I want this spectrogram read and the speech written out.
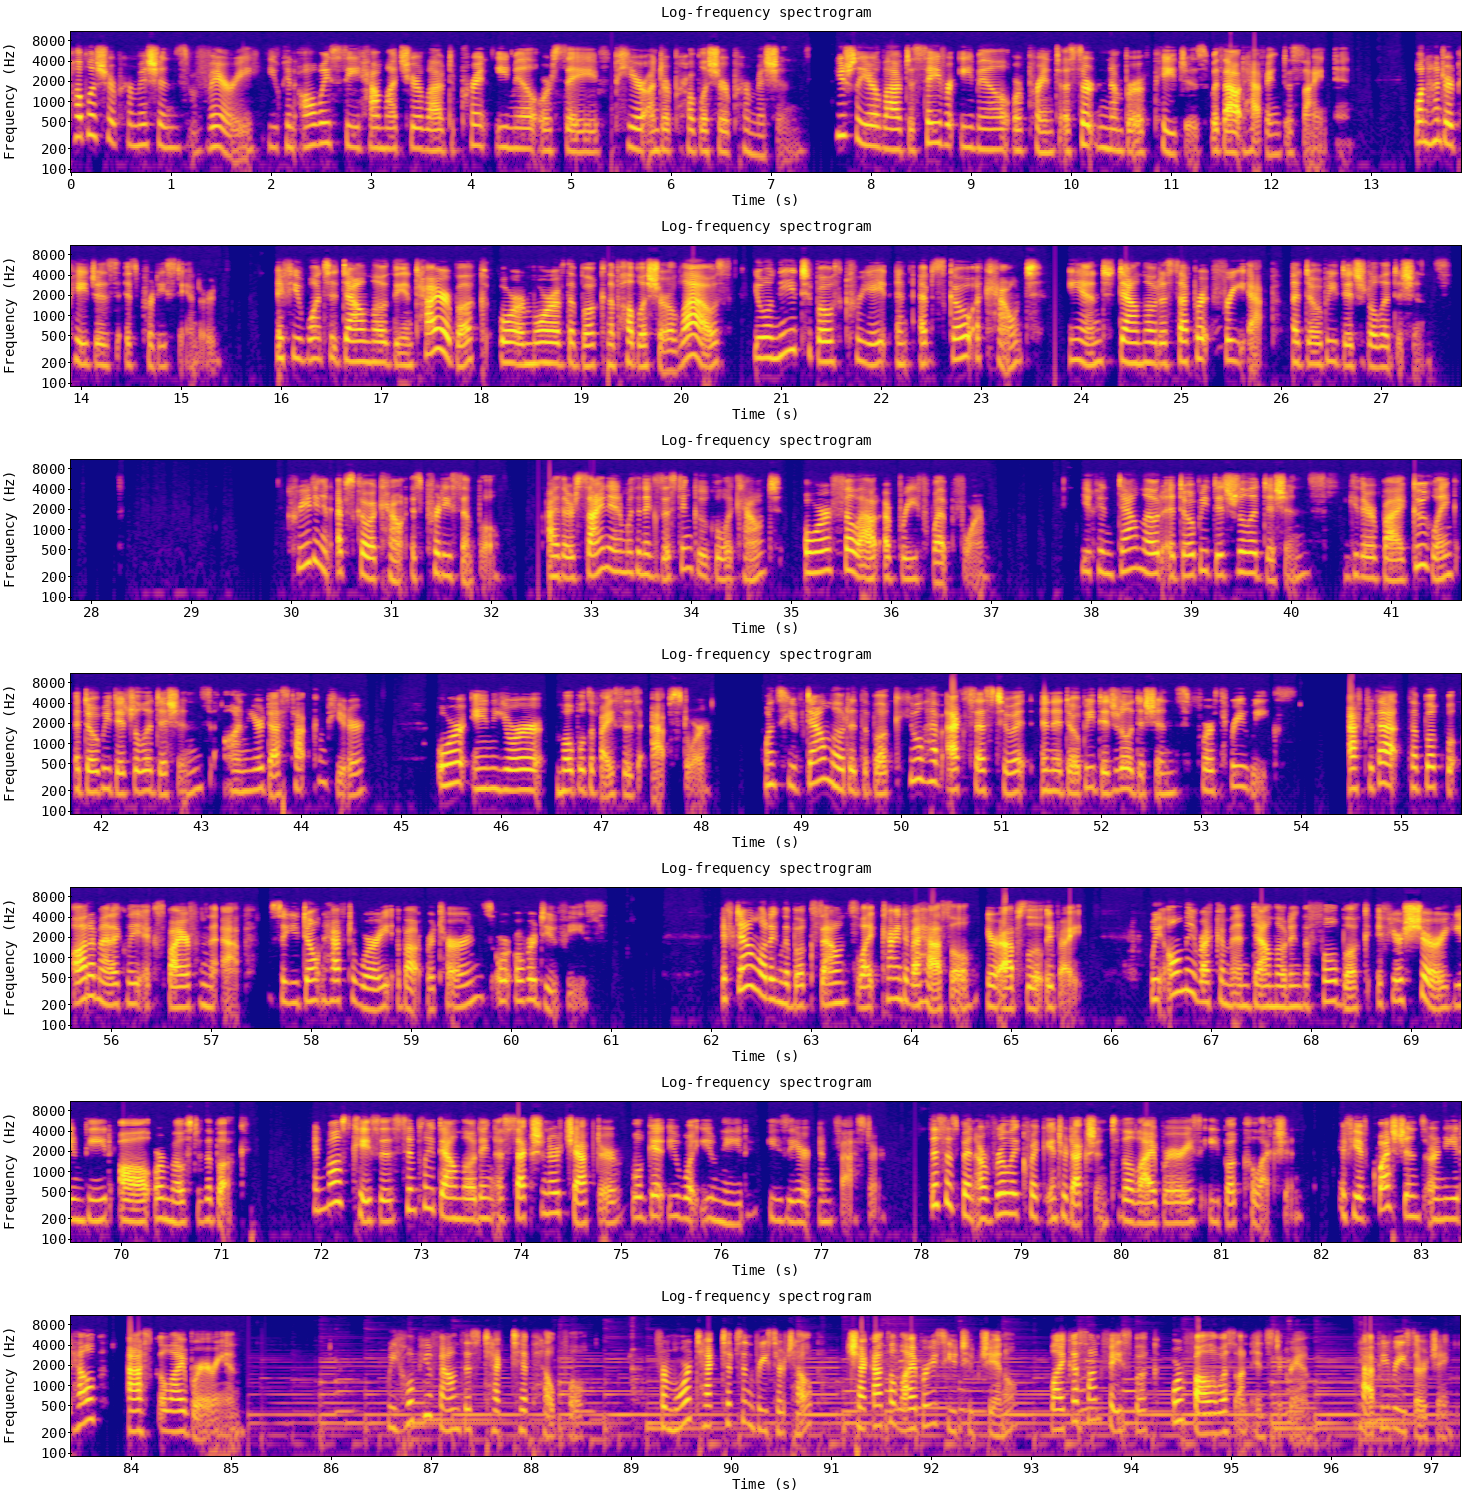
Publisher permissions vary. You can always see how much you're allowed to print, email, or save appear under publisher permissions. Usually you're allowed to save or email or print a certain number of pages without having to sign in. 100 pages is pretty standard. If you want to download the entire book or more of the book the publisher allows, you will need to both create an EBSCO account and download a separate free app, Adobe Digital Editions. Creating an EBSCO account is pretty simple. Either sign in with an existing Google account or fill out a brief web form. You can download Adobe Digital Editions either by Googling Adobe Digital Editions on your desktop computer or in your mobile device's App Store. Once you've downloaded the book, you will have access to it in Adobe Digital Editions for three weeks. After that, the book will automatically expire from the app, so you don't have to worry about returns or overdue fees. If downloading the book sounds like kind of a hassle, you're absolutely right. We only recommend downloading the full book if you're sure you need all or most of the book. In most cases, simply downloading a section or chapter will get you what you need easier and faster. This has been a really quick introduction to the library's ebook collection. If you have questions or need help, ask a librarian. We hope you found this tech tip helpful. For more tech tips and research help, check out the library's YouTube channel, like us on Facebook, or follow us on Instagram. Happy researching!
